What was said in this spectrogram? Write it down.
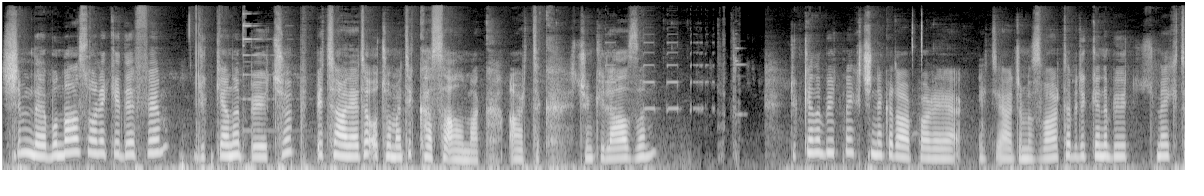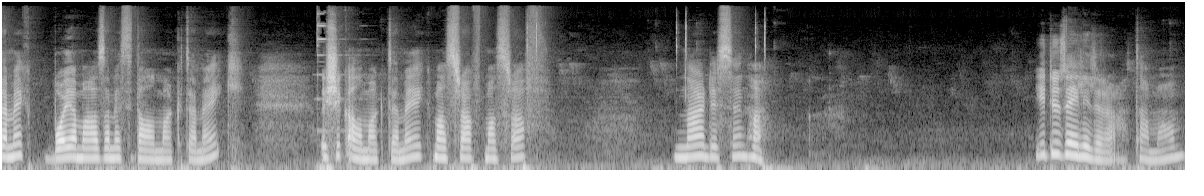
Şimdi bundan sonraki hedefim dükkanı büyütüp bir tane de otomatik kasa almak artık. Çünkü lazım. Dükkanı büyütmek için ne kadar paraya ihtiyacımız var? Tabii dükkanı büyütmek demek boya malzemesi de almak demek. Işık almak demek. Masraf masraf. Neredesin? Ha. 750 lira. Tamam.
